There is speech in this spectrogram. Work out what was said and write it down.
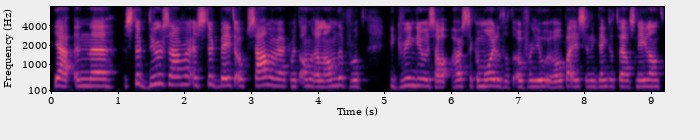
Ja, een, een, stuk duurzamer, een stuk beter ook samenwerken met andere landen. Bijvoorbeeld die Green Deal is al hartstikke mooi dat dat over heel Europa is. En ik denk dat wij als Nederland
